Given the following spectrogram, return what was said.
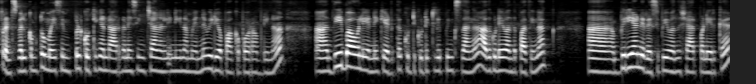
friends welcome to my simple cooking and organising channel இன்றைக்கி நம்ம என்ன வீடியோ பார்க்க போகிறோம் அப்படின்னா தீபாவளி அன்றைக்கி எடுத்த குட்டி குட்டி கிளிப்பிங்ஸ் தாங்க. அது கூடயே வந்து பார்த்திங்கன்னா பிரியாணி ரெசிபி வந்து ஷேர் பண்ணியிருக்கேன்.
